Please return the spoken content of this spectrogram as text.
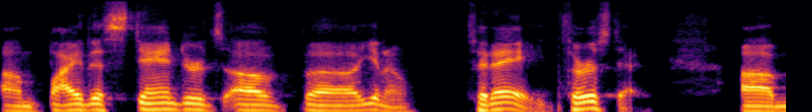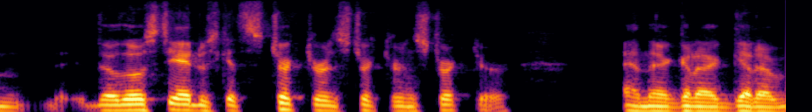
um, by the standards of uh, you know today Thursday. Um, those standards get stricter and stricter and stricter, and they're going to get a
